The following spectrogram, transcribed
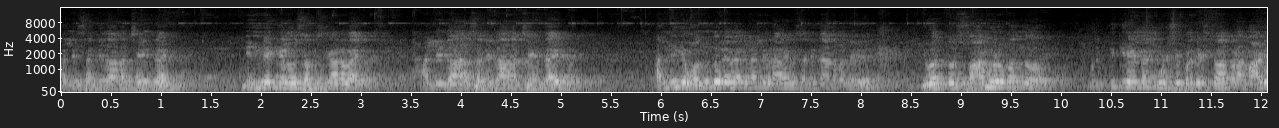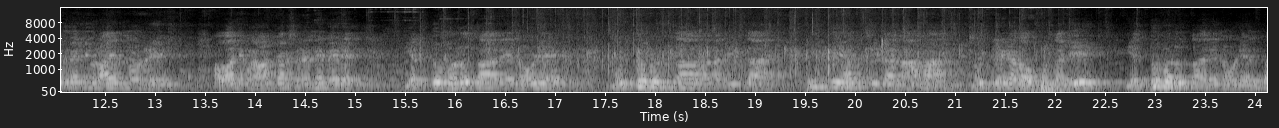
ಅಲ್ಲಿ ಸನ್ನಿಧಾನ ಚೇಂಜ್ ಆಯಿತು. ನಿನ್ನೆ ಕೆಲವು ಸಂಸ್ಕಾರವಾಯ್ತು. ಅಲ್ಲಿದ ಸನ್ನಿಧಾನ ಚೇಂಜ್ ಆಯಿತು. ಅಲ್ಲಿಗೆ ಒಂದು ಲೆವೆಲ್ನಲ್ಲಿ ರಾಯರ ಸನ್ನಿಧಾನ ಬಂದಿದೆ. ಇವತ್ತು ಸ್ವಾಮಿಗಳು ಬಂದು ಮೃತ್ತಿಕೆಯನ್ನು ಕೂಡಿಸಿ ಪ್ರತಿಷ್ಠಾಪನೆ ಮಾಡಿದ ನೀವು ರಾಯರು ನೋಡ್ರಿ. ಅವಾಗ ನಿಮ್ಮ ಆಕರ್ಷಣೆನೇ ಬೇರೆ. ಎದ್ದು ಬರುತ್ತಾರೆ ನೋಡೆ. ಮುದ್ದು ಬೃಂದಾವನದಿಂದ ಕಿಂತಿ ಹಚ್ಚಿದ ನಾಮ ಮುದ್ದೆಗಳ ಒಪ್ಪದಲ್ಲಿ ಎದ್ದು ಬರುತ್ತಾರೆ ನೋಡಿ ಅಂತ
